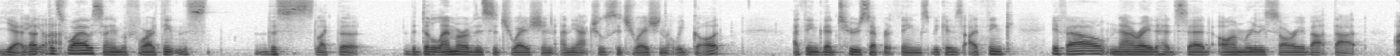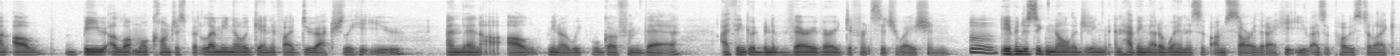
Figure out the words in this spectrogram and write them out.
Yeah, that, that's why I was saying before. I think this, this like the the dilemma of this situation and the actual situation that we got. I think they're two separate things because I think if our narrator had said, "Oh, I'm really sorry about that," I'm, I'll be a lot more conscious. But let me know again if I do actually hit you, and then I- I'll, you know, we will go from there. I think it would have been a very, very different situation. Even just acknowledging and having that awareness of, "I'm sorry that I hit you," as opposed to like,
